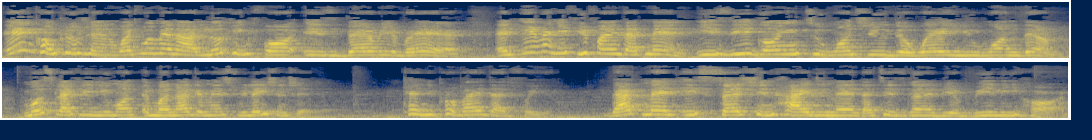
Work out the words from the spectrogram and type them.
In conclusion, what women are looking for is very rare. And even if you find that man, is he going to want you the way you want them? Most likely you want a monogamous relationship. Can he provide that for you? That man is such in high demand that it's gonna be really hard.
